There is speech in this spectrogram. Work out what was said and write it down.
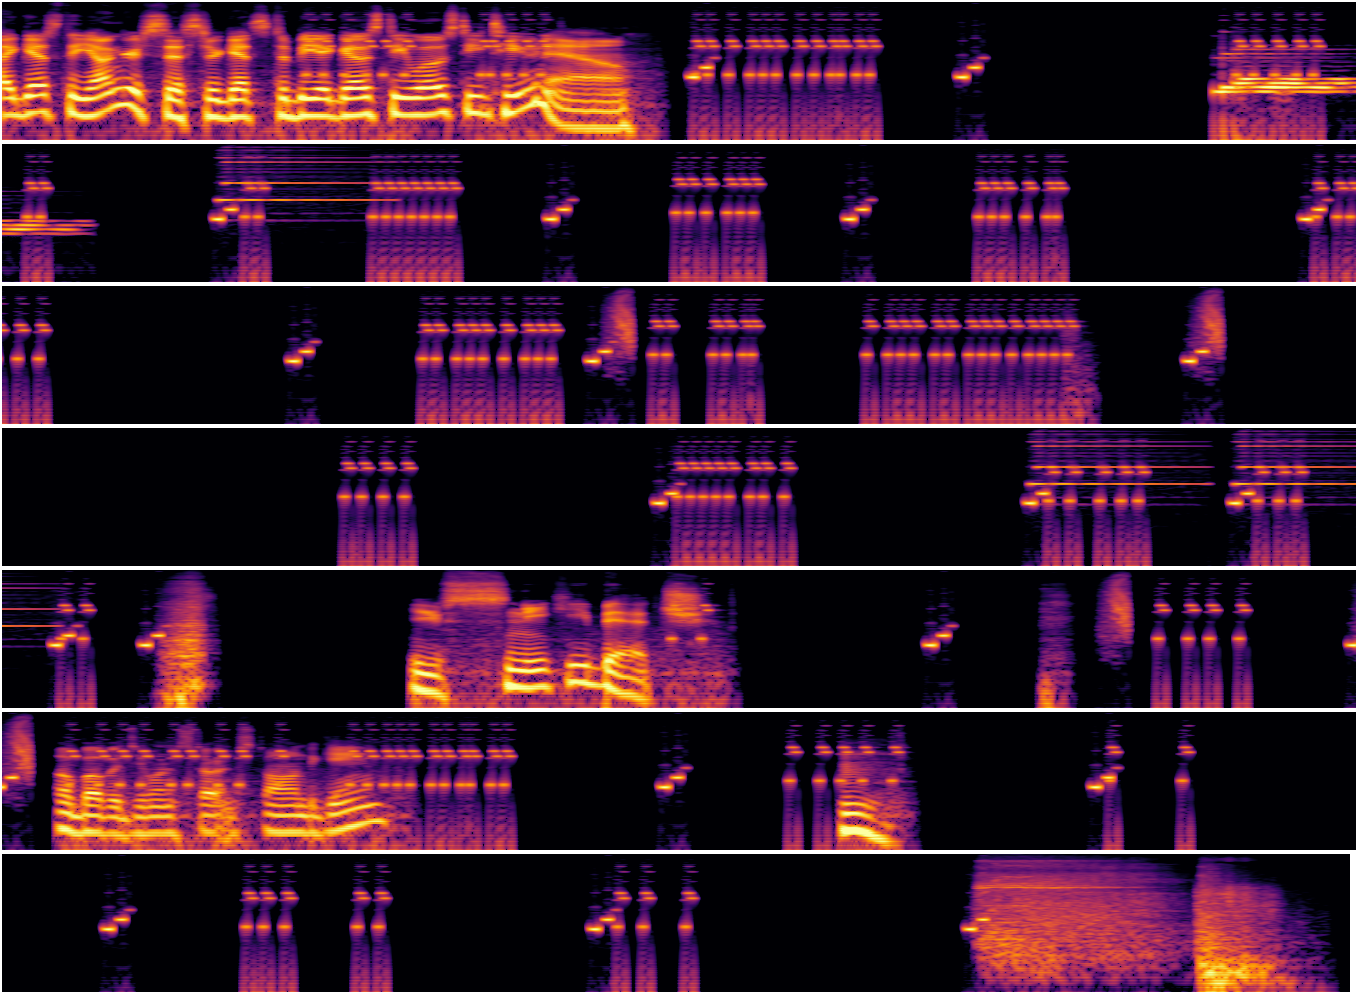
Guess the younger sister gets to be a ghosty woasty too now. You sneaky bitch. Oh, Bubba, do you want to start installing the game? Hmm.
